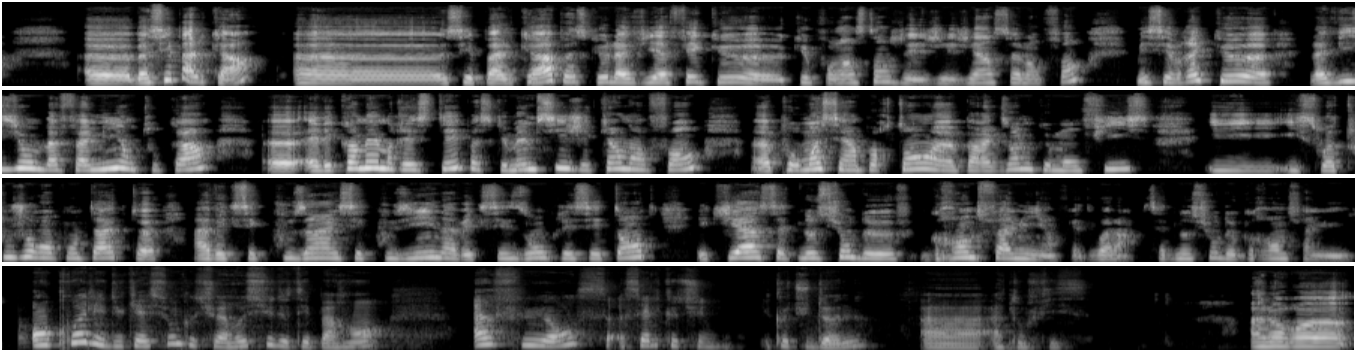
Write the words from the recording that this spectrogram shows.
Bah c'est pas le cas. Euh, c'est pas le cas parce que la vie a fait que euh, que pour l'instant j'ai un seul enfant. Mais c'est vrai que euh, la vision de la famille en tout cas elle est quand même restée parce que même si j'ai qu'un enfant pour moi c'est important par exemple que mon fils il, il, soit toujours en contact avec ses cousins et ses cousines avec ses oncles et ses tantes et qui a cette notion de grande famille en fait. Voilà cette notion de grande famille. En quoi l'éducation que tu as reçue de tes parents influence celle que tu, que tu donnes à, à ton fils? Alors, euh,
